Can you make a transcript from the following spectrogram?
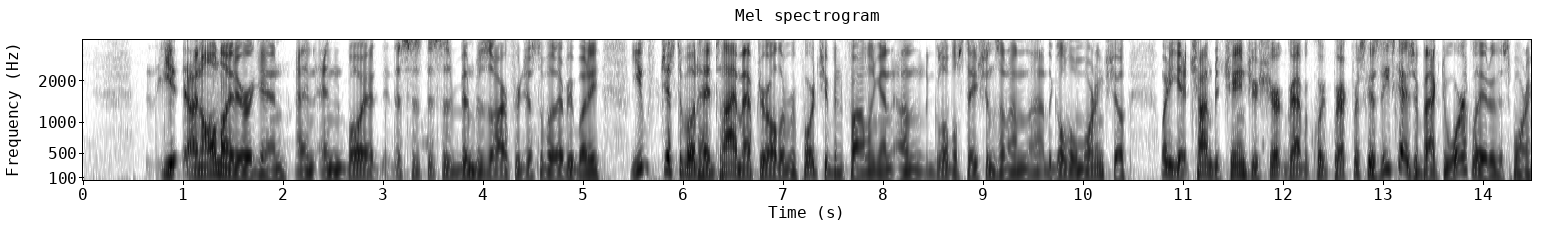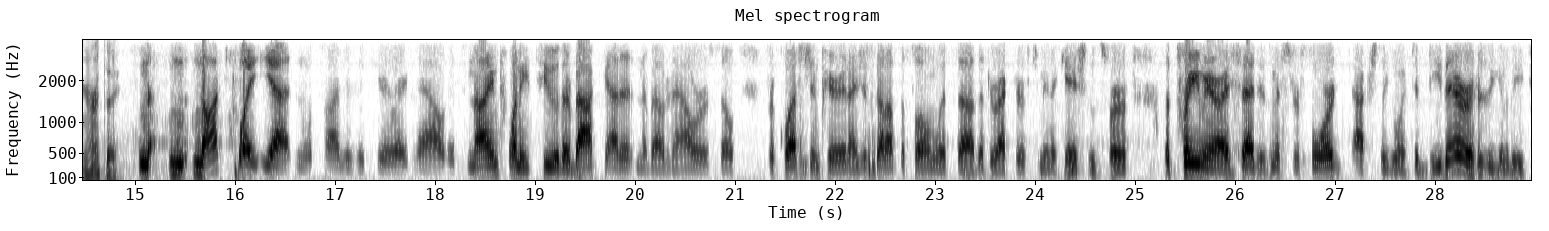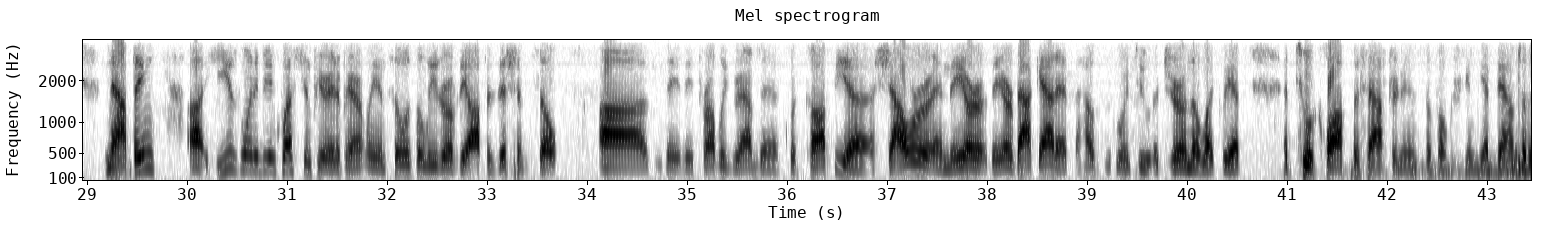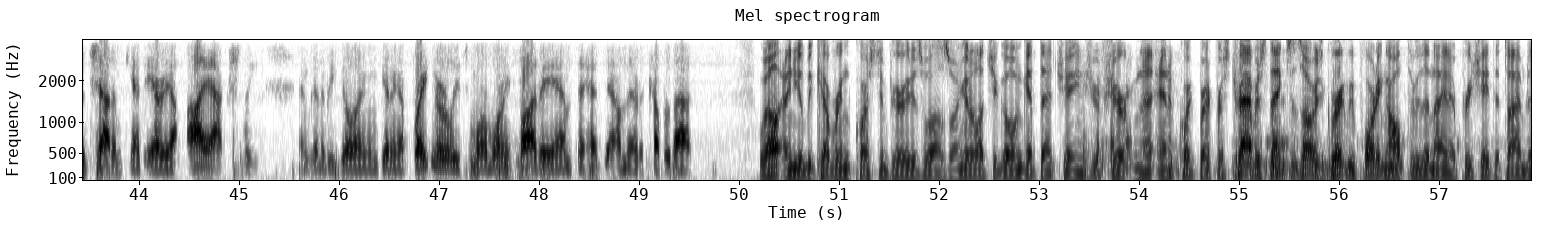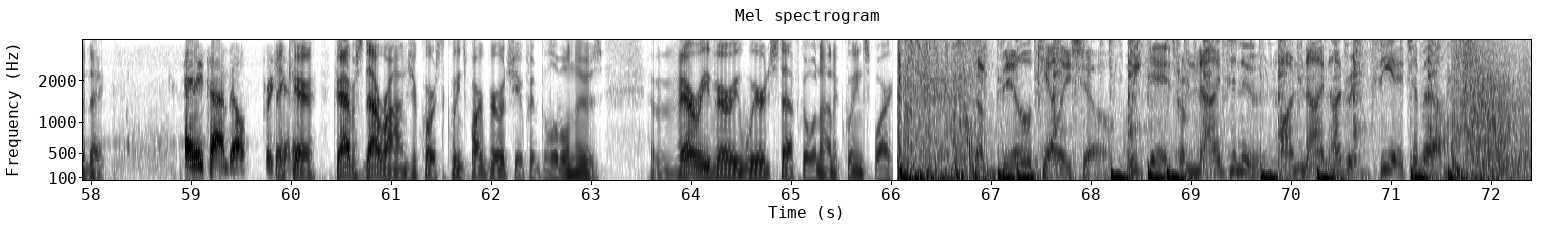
you, an all nighter again, and and boy, this is this has been bizarre for just about everybody. You've just about had time after all the reports you've been filing on, on global stations and on uh, the Global Morning Show. What do you get? Time to change your shirt, grab a quick breakfast because these guys are back to work later this morning, aren't they? N- not quite yet. And what time is it here right now? It's nine twenty-two. They're back at it in about an hour or so for question period. I just got off the phone with uh, the director of communications for the premier. I said, "Is Mr. Ford actually going to be there, or is he going to be napping?" Uh, he is going to be in question period apparently, and so is the leader of the opposition. So Uh, they they probably grabbed a quick coffee, a shower, and they are they are back at it. The House is going to adjourn though likely at at two o'clock this afternoon, so folks can get down to the Chatham Kent area. I actually am going to be going. I'm getting up bright and early tomorrow morning, 5 a.m. to head down there to cover that. Well, and you'll be covering the question period as well. So I'm going to let you go and get that change of shirt and a, and a quick breakfast. Travis, thanks as always. Great reporting all through the night. I appreciate the time today. Anytime, Bill. Appreciate Take care. Travis Dhanraj, of course, the Queen's Park Bureau Chief with Global News. Very, very weird stuff going on at Queen's Park. The Bill Kelly Show, weekdays from 9 to noon on 900 CHML.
